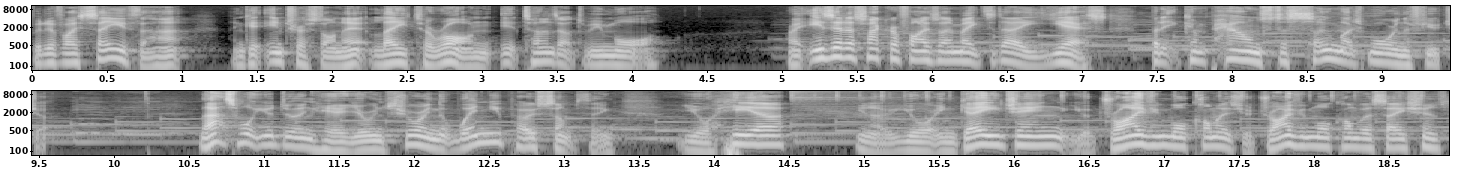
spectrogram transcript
but if I save that and get interest on it later on, it turns out to be more. Right? Is it a sacrifice I make today? Yes, but it compounds to so much more in the future. That's what you're doing here. You're ensuring that when you post something, you're here, you know, you're engaging, you're driving more comments, you're driving more conversations,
